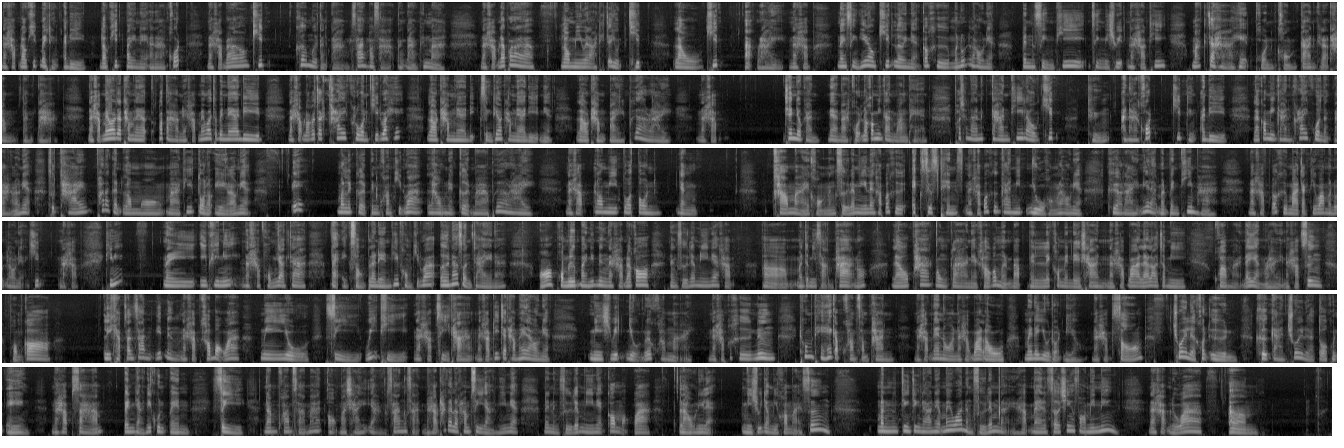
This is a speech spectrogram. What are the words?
นะครับ เราคิดไปถึงอดีต เราคิดไปในอนาคตนะครับแล้วเราคิดเครื่องมือต่างๆ สร้างภาษาต่างๆขึ้นมานะครับ แล้วพอเรามีเวลาที่จะหยุดคิด เราคิด อะไรนะครับ ในสิ่งที่เราคิดเลยเนี่ยก็คือมนุษย์เราเนี่ยเป็นสิ่งที่สิ่งมีชีวิตนะครับที่มักจะหาเหตุผลของการกระทำต่างๆนะครับ ไม่ว่าจะทำอะไรก็ตามเนี่ยครับไม่ว่าจะเป็นในอดีตนะครับ เราก็จะใคร่ครวญคิดว่าเฮ้เราทำในอดีตสิ่งที่เราทำในอดีตเนี่ยเราทำไปเพื่ออะไรนะครับ เช่นเดียวกันในอนาคตเราก็มีการวางแผน เพราะฉะนั้นการที่เราคิดถึงอนาคตคิดถึงอดีต แล้วก็มีการใคร่ควรต่างๆ แล้วเนี่ยสุดท้ายพอถ้าเกิดเรามองมาที่ตัวเราเองแล้วเนี่ยเอ๊ะ มันเลยเกิดเป็นความคิดว่าเราเนี่ยเกิดมาเพื่ออะไรนะครับ เรามีตัวตนอย่างคำหมายของหนังสือเล่มนี้เลยครับ ก็คือ existence นะครับ ก็คือการมีอยู่ของเราเนี่ยคืออะไรนี่แหละมันเป็นที่มานะครับ ก็คือมาจากที่ว่ามนุษย์เราเนี่ยคิดนะครับ ทีนี้ใน EP นี้นะครับผมอยากจะแตะอีก 2 ประเด็นที่ผมคิดว่าเออน่าสนใจนะ อ๋อผมลืมไปนิดนึงนะครับ แล้วก็หนังสือเล่มนี้เนี่ยครับ มันจะมี 3 ภาคเนาะแล้วภาคตรงกลางเนี่ยเขาก็เหมือนแบบเป็น recommendation นะครับ ว่าแล้วเราจะมีความหมายได้อย่างไรนะครับ ซึ่งผมก็รีแคปสั้น ๆ นิดนึงนะครับเขาบอกว่ามีอยู่ 4 วิถีนะครับ4ทางนะครับ ที่จะทำให้เราเนี่ยมีชีวิตอยู่ด้วยความหมายนะครับ ก็คือ 1. ทุ่มเทให้กับความสัมพันธ์นะครับ แน่นอนนะครับว่าเราไม่ได้อยู่โดดเดี่ยวนะครับ 2. ช่วยเหลือคนอื่น คือการช่วยเหลือตัวคุณเองนะครับ 3. เป็นอย่างที่คุณเป็น 4. นำความสามารถออกมาใช้อย่างสร้างสรรค์นะครับ ถ้าเกิดเราทำ4อย่างนี้เนี่ย ในหนังสือเล่มนี้เนี่ยก็บอกว่าเรานี่แหละมีชีวิตอย่างมีความหมาย ซึ่งมันจริง ๆ แล้วเนี่ยไม่ว่าหนังสือเล่มไหนนะครับ Man Searching for Meaning นะครับหรือว่า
